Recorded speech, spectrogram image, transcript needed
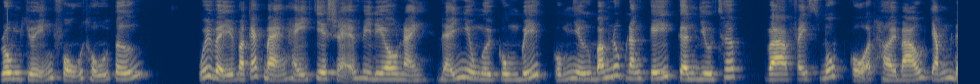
rung chuyển phủ thủ tướng. Quý vị và các bạn hãy chia sẻ video này để nhiều người cùng biết cũng như bấm nút đăng ký kênh youtube và facebook của Thời báo chấm D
